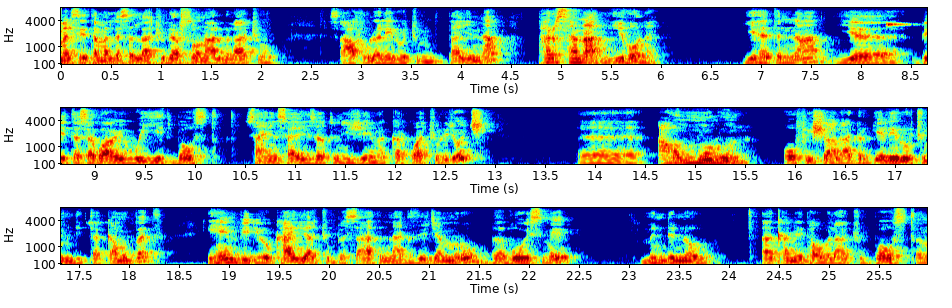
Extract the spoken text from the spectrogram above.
መልስ የተመለሰላችሁ ደርሶናል ብላችሁ ጻፉ፣ ለሌሎችም እንዲታይ personal የሆነ የእህትና የቤተሰባዊ ውይይት በውስጥ ሳይንሳዊ ይዘቱን ይዤ የመከርኳችሁ ልጆች አሁን ሙሉን official አድርጌ ሌሎቹም እንዲጠቀሙበት ይሄን ቪዲዮ ካያችሁበት ሰዓትና ጊዜ ጀምሮ በ voice mail ምንድን ነው ጠቀሜታው ብላችሁ በውስጥ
